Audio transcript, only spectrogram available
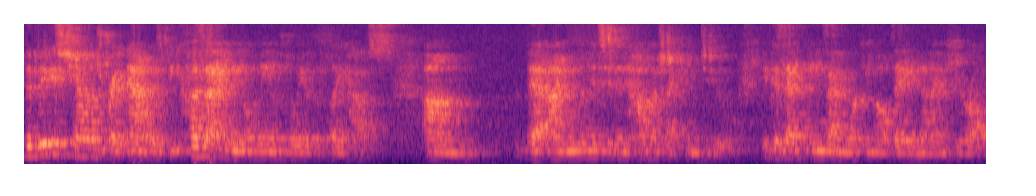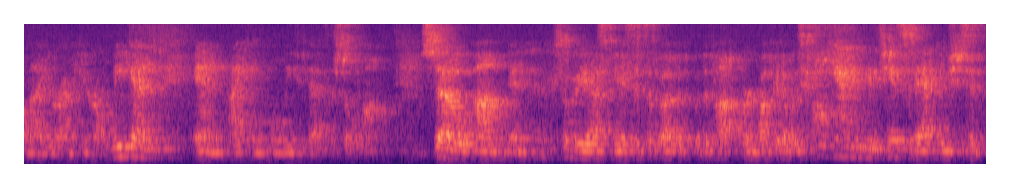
The biggest challenge right now is because I am the only employee of the Playhouse, um, that I'm limited in how much I can do. Because that means I'm working all day and then I'm here all night or I'm here all weekend, and I can only do that for so long. So, um, and somebody asked me, I said something about the, the popcorn bucket, I was, like, oh yeah, I didn't get a chance to vacuum, she said,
